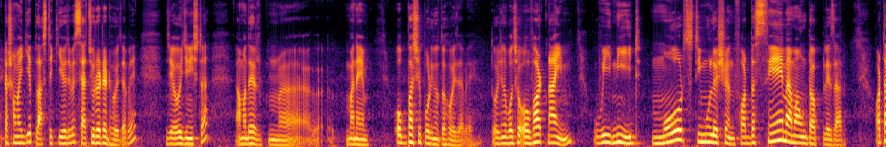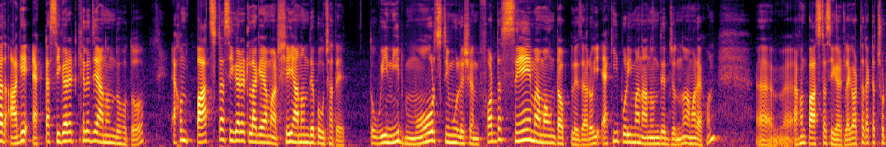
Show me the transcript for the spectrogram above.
একটা সময় গিয়ে প্লাস্টিক কী হয়ে যাবে? স্যাচুরেটেড হয়ে যাবে, যে ওই জিনিসটা আমাদের মানে অভ্যাসে পরিণত হয়ে যাবে। তো ওই জন্য বলছে over time we need more stimulation for the same amount of pleasure অর্থাৎ আগে একটা সিগারেট খেলে যে আনন্দ হতো, এখন পাঁচটা সিগারেট লাগে আমার সেই আনন্দে পৌঁছাতে। তো we need more stimulation for the same amount of pleasure ওই একই পরিমাণ আনন্দের জন্য আমার এখন এখন পাঁচটা সিগারেট লাগে। অর্থাৎ একটা ছোট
